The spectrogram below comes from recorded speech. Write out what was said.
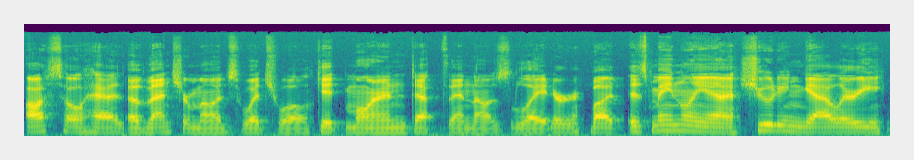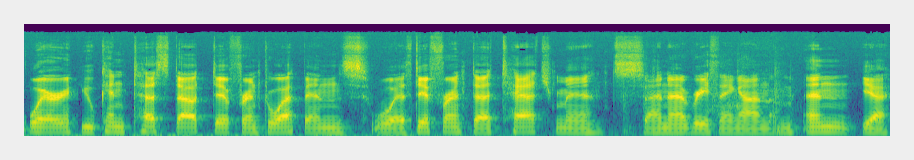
also has adventure modes which will get more in depth in those later. But it's mainly a shooting gallery where you can test out different weapons with different attachments and everything on them. And yeah.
